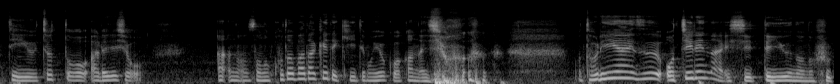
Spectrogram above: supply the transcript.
っていうちょっとあれでしょあのその言葉だけで聞いてもよくわかんないでしょ とりあえず落ちれないしっていうのの腹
